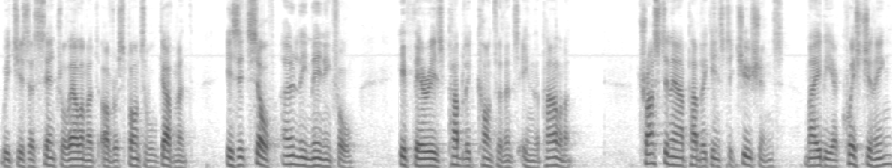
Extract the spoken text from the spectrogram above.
which is a central element of responsible government, is itself only meaningful if there is public confidence in the Parliament. Trust in our public institutions may be a questioning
